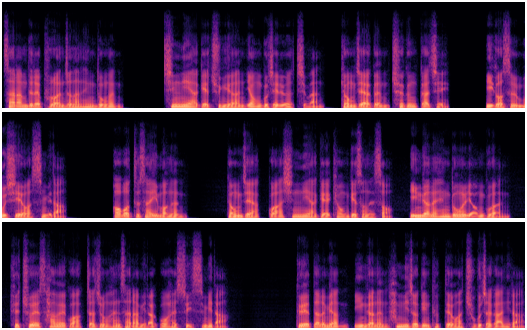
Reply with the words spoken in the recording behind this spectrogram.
사람들의 불완전한 행동은 심리학의 중요한 연구 재료였지만 경제학은 최근까지 이것을 무시해왔습니다. 허버트 사이먼은 경제학과 심리학의 경계선에서 인간의 행동을 연구한 최초의 사회과학자 중 한 사람이라고 할 수 있습니다. 그에 따르면 인간은 합리적인 극대화 추구자가 아니라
